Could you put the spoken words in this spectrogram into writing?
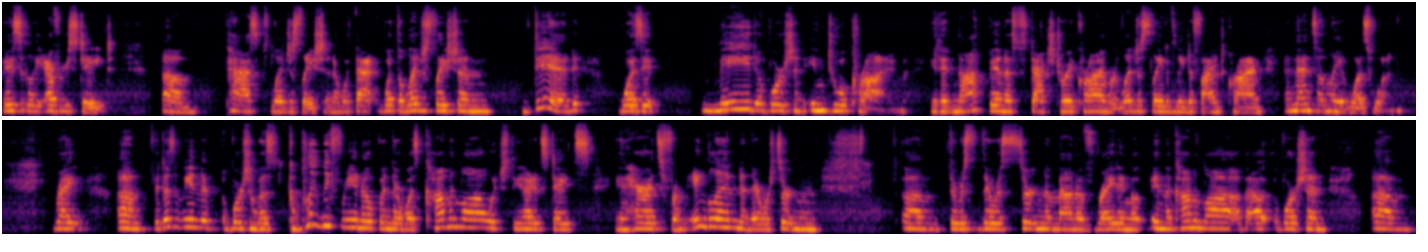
basically every state um, passed legislation, and what that what the legislation did was it made abortion into a crime. It had not been a statutory crime or legislatively defined crime, and then suddenly it was one right? Um, that doesn't mean that abortion was completely free and open. There was common law, which the United States inherits from England, and there were certain um, there was there was certain amount of writing in the common law about abortion, um,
